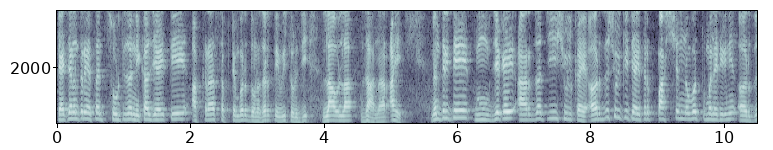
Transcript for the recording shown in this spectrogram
त्याच्यानंतर याचा सोडतीचा निकाल जे आहे ते अकरा सप्टेंबर दोन हजार तेवीस रोजी लावला जाणार आहे. नंतर इथे जे काही अर्जाची शुल्क आहे अर्ज शुल्क किती आहे? तर पाचशे नव्वद तुम्हाला या ठिकाणी अर्ज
